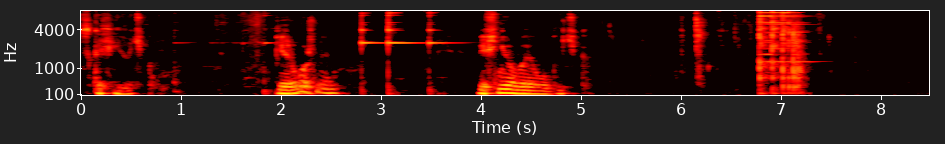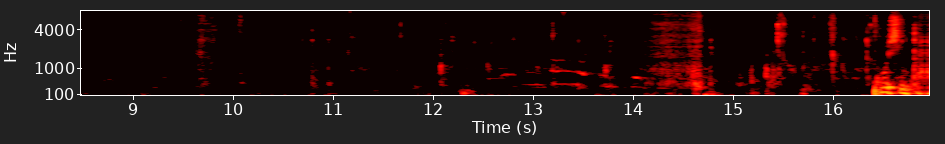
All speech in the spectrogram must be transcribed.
С кофеечком. Пирожное, вишневое облачко. Вкусненько.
